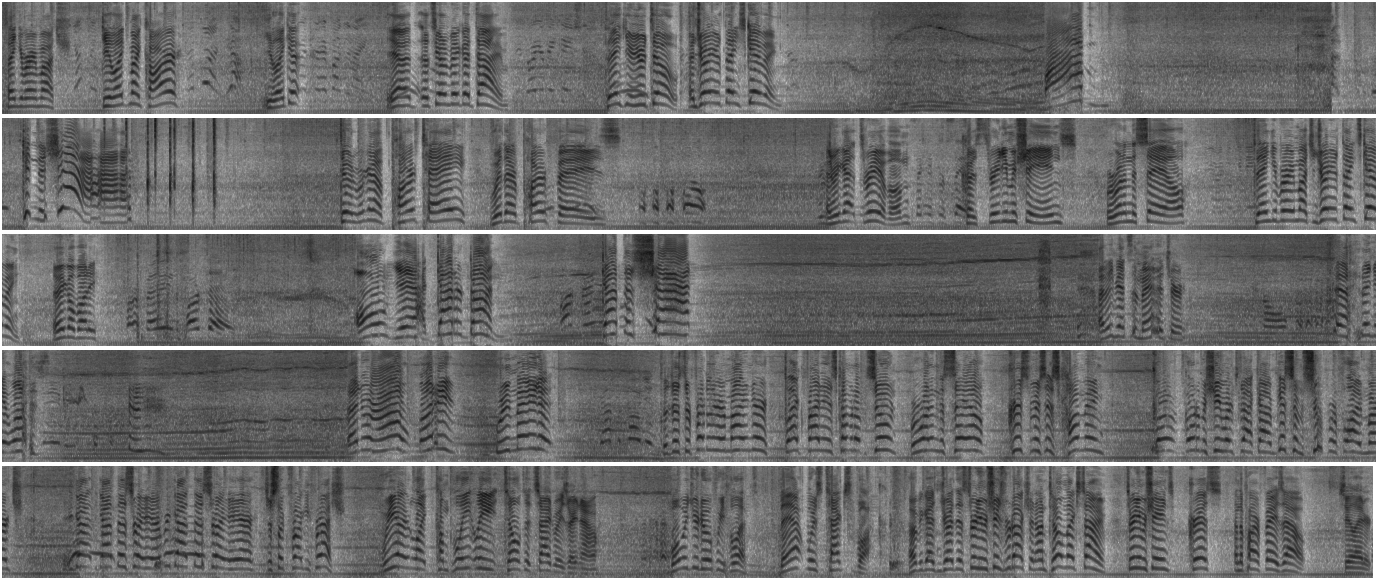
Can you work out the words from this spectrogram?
Thank you very much. Do you like my car? Have fun, yeah. You like it? Let's have fun tonight. Yeah, it's gonna be a good time. Enjoy your vacation. Thank you, you too. Enjoy your Thanksgiving. Dude, we're gonna partay with our parfaits. And we got three of them. Because 3D Machines, we're running the sale. Thank you very much. Enjoy your Thanksgiving. There you go, buddy. Parfait and partay. Oh yeah, got her done. Parfait. Got the shot. I think that's the manager. No. Yeah, I think it was. And we're out, buddy. We made it. Got the nuggets. So just a friendly reminder, Black Friday is coming up soon. We're running the sale. Christmas is coming. Go go to machineworks.com. Get some Superfly merch. You got got this right here. We got this right here. Just look froggy fresh. We are like completely tilted sideways right now. What would you do if we flipped? That was textbook. I hope you guys enjoyed this 3D Machines production. Until next time, 3D Machines, Chris, and the Parfaits out. See you later.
